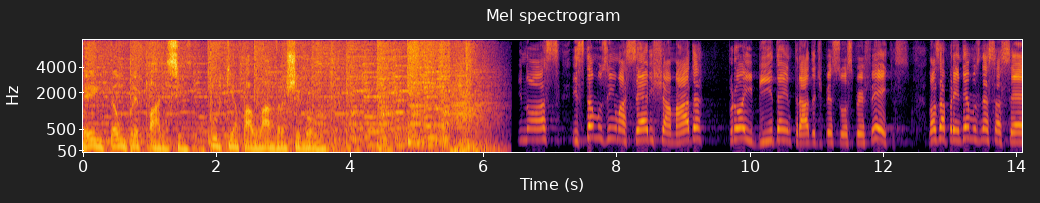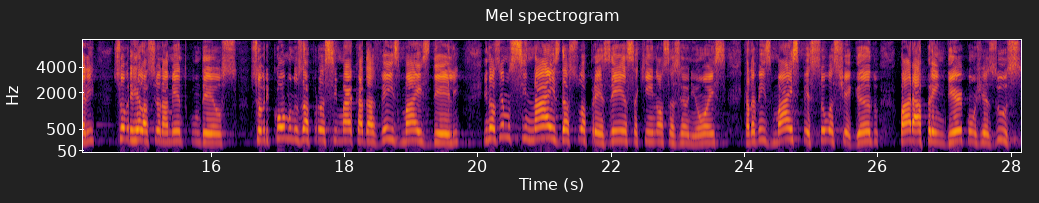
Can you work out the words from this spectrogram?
Então prepare-se, porque a palavra chegou. E nós estamos em uma série chamada Proibida a Entrada de Pessoas Perfeitas. Nós aprendemos nessa série sobre relacionamento com Deus, sobre como nos aproximar cada vez mais dele. E nós vemos sinais da sua presença aqui em nossas reuniões, cada vez mais pessoas chegando para aprender com Jesus.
